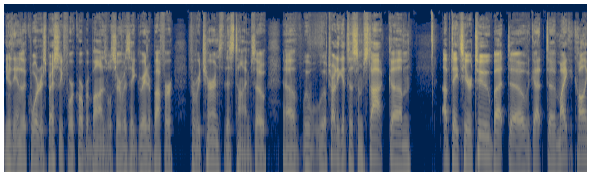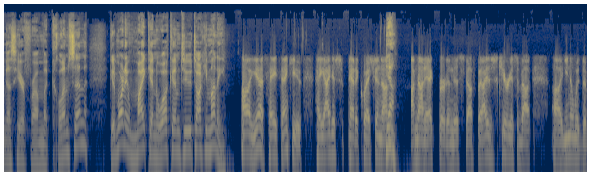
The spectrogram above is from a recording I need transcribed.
near the end of the quarter, especially for corporate bonds, will serve as a greater buffer for returns this time. So uh, we'll, we'll, try to get to some stock um, updates here too. But uh, we've got uh, Mike calling us here from Clemson. Good morning, Mike, and welcome to Talking Money. Oh, yes. Hey, thank you. Hey, I just had a question. I'm, yeah. I'm not an expert in this stuff, but I was curious about, uh, you know, with the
